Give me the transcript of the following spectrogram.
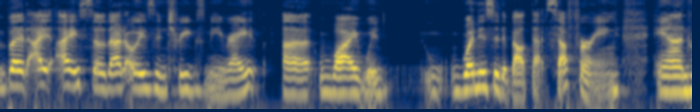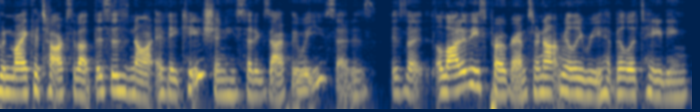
but I I so that always intrigues me, right? Uh, why would what is it about that suffering? And when Micah talks about this is not a vacation, he said exactly what you said is is that a lot of these programs are not really rehabilitating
